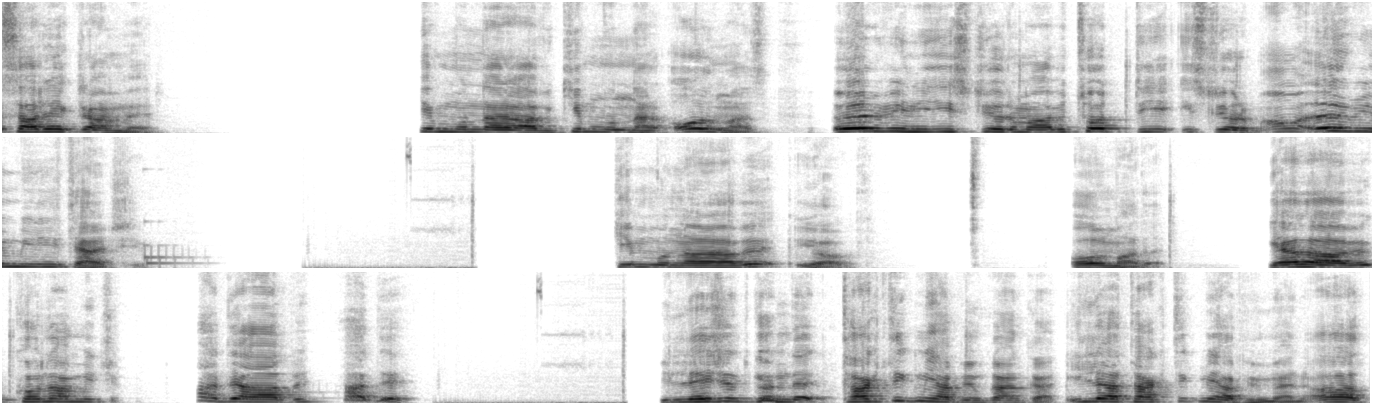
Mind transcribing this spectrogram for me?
sarı ekran ver. Kim bunlar abi? Kim bunlar? Olmaz. Irving'i istiyorum abi. Totti'yi istiyorum. Ama Irving birini tercih. Kim bunlar abi? Yok. Olmadı. Gel abi Konami'cim. Hadi abi. Hadi. Bir legend gönder. Taktik mi yapayım kanka? İlla taktik mi yapayım ben? Al.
